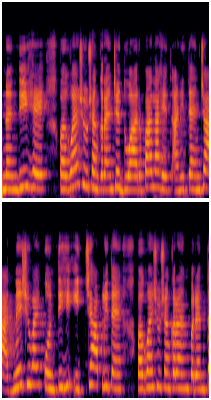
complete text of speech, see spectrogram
नंदी हे भगवान शिवशंकरांचे द्वारपाल आहेत आणि त्यांच्या आज्ञेशिवाय कोणतीही इच्छा आपली त्या भगवान शिवशंकरांपर्यंत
